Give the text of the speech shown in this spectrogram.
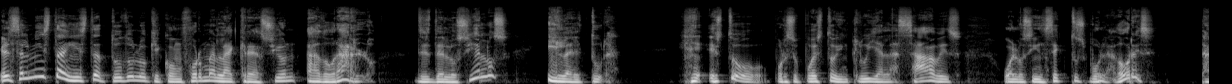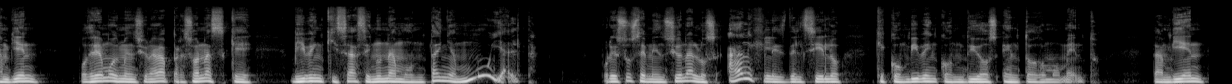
El salmista insta todo lo que conforma la creación a adorarlo, desde los cielos y la altura. Esto, por supuesto, incluye a las aves o a los insectos voladores. También podríamos mencionar a personas que viven quizás en una montaña muy alta. Por eso se menciona a los ángeles del cielo que conviven con Dios en todo momento. También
